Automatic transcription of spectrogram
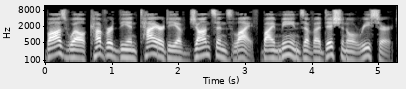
Boswell covered the entirety of Johnson's life by means of additional research.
